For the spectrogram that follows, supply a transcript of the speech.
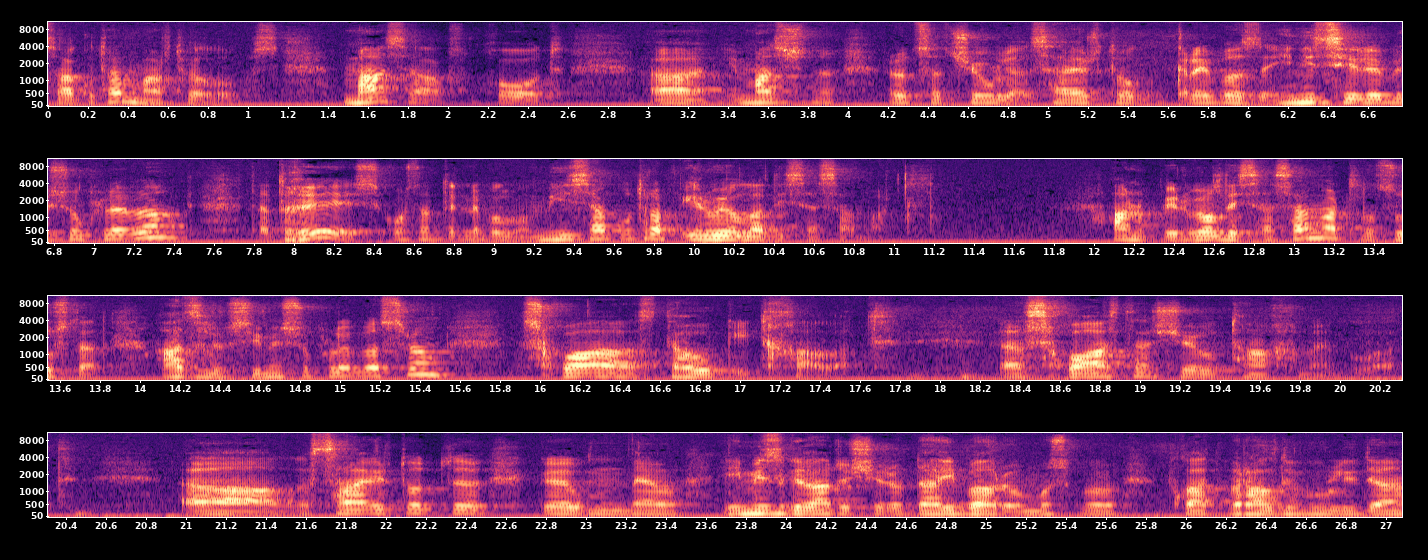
საკუთარ მართლობას. მას აქვს მხოლოდ მას როდესაც შეუძლია საერთო კრებაზე ინიცირების უფლება და დღეს კონსტანტინოპოლმა მიისაკუთრა პირველადი სასამართლო. ანუ პირველადი სასამართლო ზუსტად აძლევს იმის უფლებას, რომ სხვას დაუკითხავად, სხვასთან შეუთანხმებლად აა საერთოდ იმის გარშე რომ დაიბარო ვთქვათ ბრალდებული და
